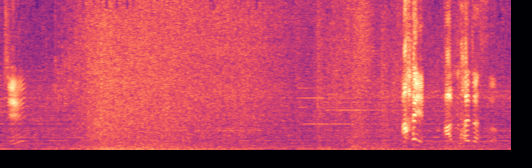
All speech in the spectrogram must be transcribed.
버질? 아예 안 맞았어.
